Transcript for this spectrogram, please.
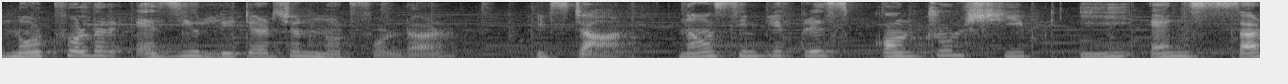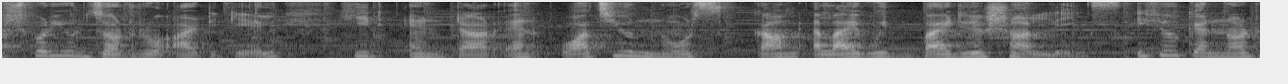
note folder as your literature note folder it's done. Now simply press Ctrl Shift E and search for your Zotero article, hit enter and watch your notes come alive with bidirectional links. If you cannot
